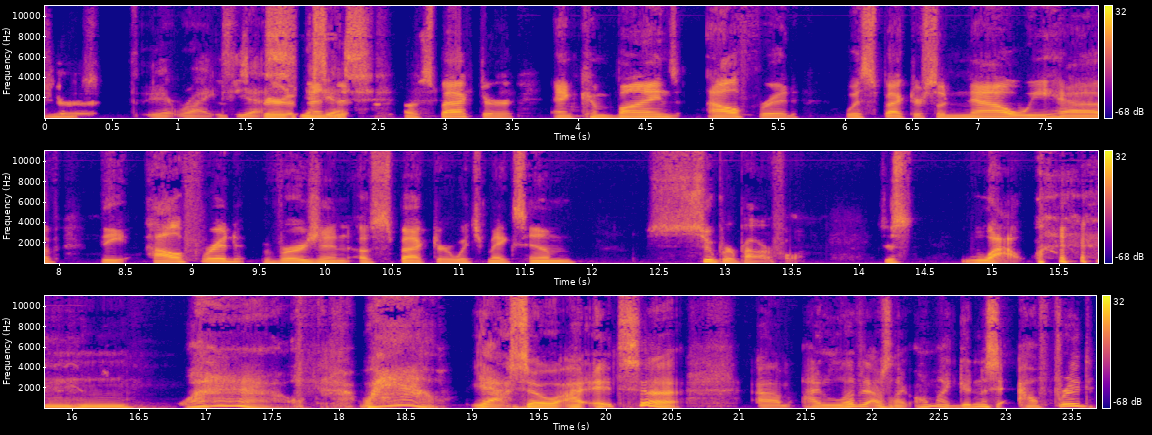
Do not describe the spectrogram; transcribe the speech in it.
Spectre. Yeah, right. The Yes. spirit of yes, vengeance. yes. of Spectre and combines Alfred with Spectre. So now we have the Alfred version of Spectre, which makes him super powerful. Just wow. Mhm. Wow. Wow. Yeah. So I it's uh um I loved it. I was like, oh my goodness, Alfred.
